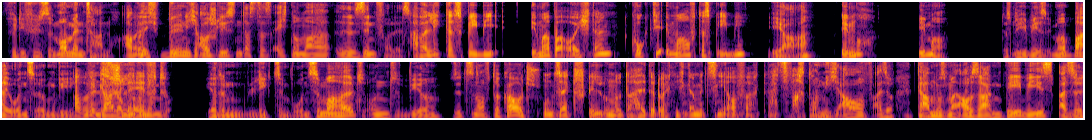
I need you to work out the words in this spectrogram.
für die Füße momentan noch. Aber Und- ich will nicht ausschließen, dass das echt nochmal äh, sinnvoll ist. Aber liegt das Baby immer bei euch dann? Guckt ihr immer auf das Baby? Ja, Immer? immer. Das Baby ist immer bei uns irgendwie. Aber nur in schläft? Ja, dann liegt's im Wohnzimmer halt und wir sitzen auf der Couch. Und seid still und unterhaltet euch nicht, damit es nie aufwacht. Das wacht doch nicht auf. Also da muss man auch sagen, Babys, also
